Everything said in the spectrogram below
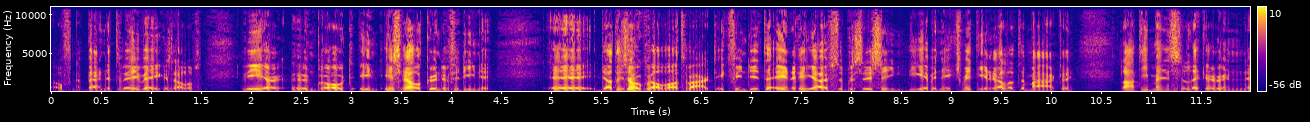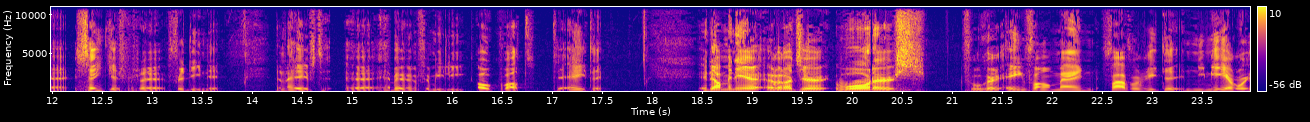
of na bijna twee weken zelfs, weer hun brood in Israël kunnen verdienen. Uh, dat is ook wel wat waard. Ik vind dit de enige juiste beslissing. Die hebben niks met die rellen te maken. Laat die mensen lekker hun uh, centjes verdienen. Dan heeft, hebben hun familie ook wat te eten. En dan meneer Roger Waters. Vroeger een van mijn favorieten, niet meer hoor.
